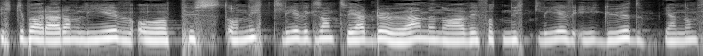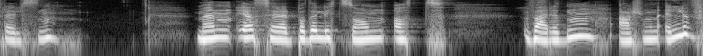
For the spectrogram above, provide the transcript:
Ikke bare er han liv og pust og nytt liv. ikke sant? Vi er døde, men nå har vi fått nytt liv i Gud gjennom frelsen. Men jeg ser på det litt sånn at verden er som en elv.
